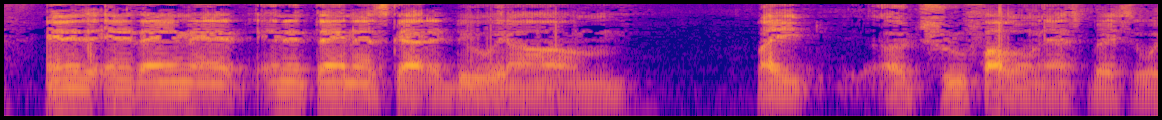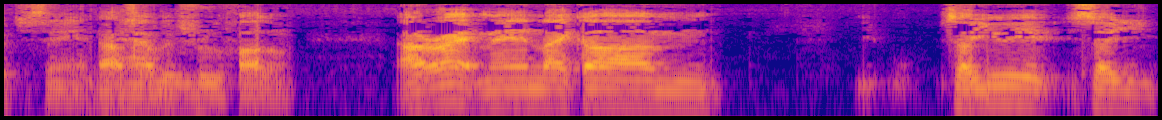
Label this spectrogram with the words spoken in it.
anything that, anything that's got to do with, um, like, a true following. That's basically what you're saying. Absolutely. Have a true following. All right, man. Like, um, so you, so you,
